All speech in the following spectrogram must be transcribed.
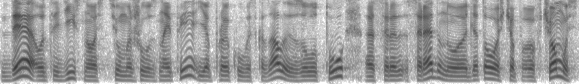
Де от дійсно ось цю межу знайти, про яку ви сказали, золоту е, серед- середину для того, щоб в чомусь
